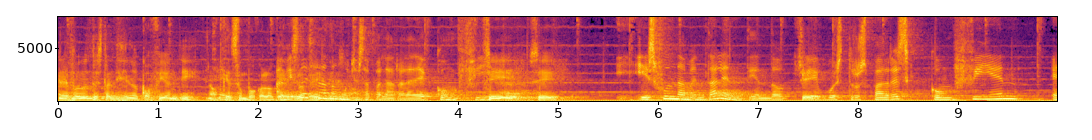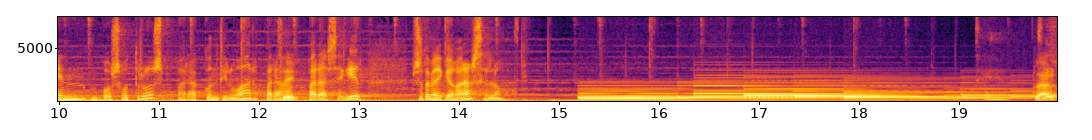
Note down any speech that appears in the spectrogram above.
En el fondo te están diciendo confío en ti, ¿no? Que es un poco lo que. Habéis mencionado mucho esa palabra, la de confiar. Sí, sí. Y es fundamental, entiendo, Sí. que vuestros padres confíen en vosotros para continuar, para, Sí. para seguir. Eso también hay que ganárselo. Claro.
